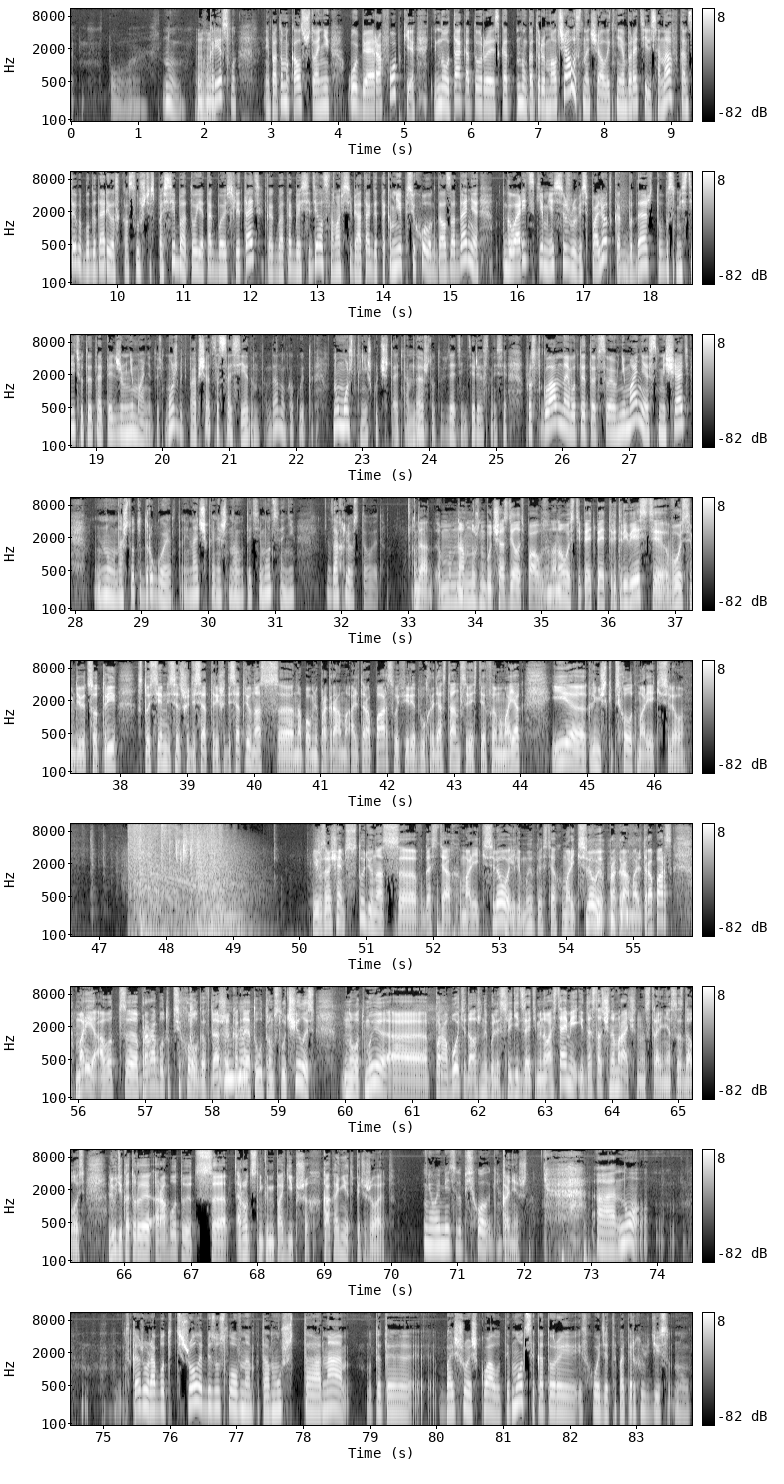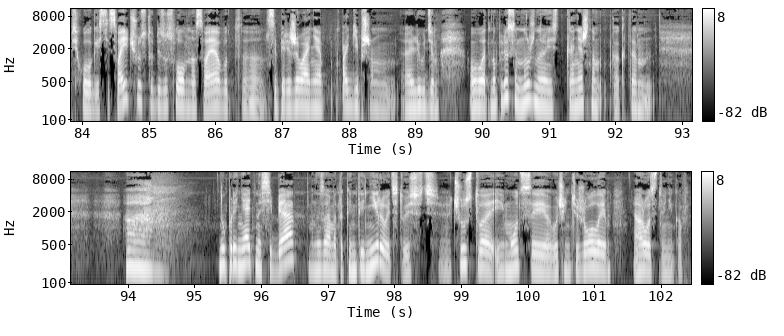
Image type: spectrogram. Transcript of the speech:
по, ну, угу. креслу. И потом оказалось, что они обе аэрофобки, но та, которая, ну, которая молчала сначала и к ней обратились, она в конце поблагодарила, сказала, слушайте, спасибо, а то я так боюсь летать, как бы, а так бы я сидела сама в себя. А так, так мне психолог дал задание говорить, с кем я сижу весь полет, как бы, да, чтобы сместить вот это, опять же, внимание. То есть, может быть, пообщаться с соседом, там, да, ну, какую-то, ну, может, книжку читать, там, да, что-то взять интересное себе. Просто главное вот это свое внимание смещать, ну, на что-то другое. Иначе, конечно, вот эти эмоции, они захлестывают. Да, нам нужно будет сейчас сделать паузу mm-hmm. на новости. 5533 Вести, 8 903 170 63 63. У нас, э, напомню, программа Альтера Парс в эфире двух радиостанций Вести ФМ и Маяк и э, клинический психолог Мария Киселева. И возвращаемся в студию. У нас э, в гостях Мария Киселева, или мы в гостях у Марии Киселевой, программа Альтерапарс. Мария, а вот э, про работу психологов, даже угу. когда это утром случилось, ну вот мы э, по работе должны были следить за этими новостями, и достаточно мрачное настроение создалось. Люди, которые работают с родственниками погибших, как они это переживают? Вы имеете в виду психологи? Конечно. А, ну, скажу, работа тяжелая, безусловно, потому что она вот это большой шквал вот эмоций, которые исходят. Во-первых, людей, ну, психолога есть и свои чувства, безусловно, своя вот э, сопереживание погибшим э, людям. Вот. Но плюс им нужно, конечно, как-то э, ну, принять на себя, мы называем это контейнировать, то есть э, чувства и эмоции очень тяжелые родственников.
